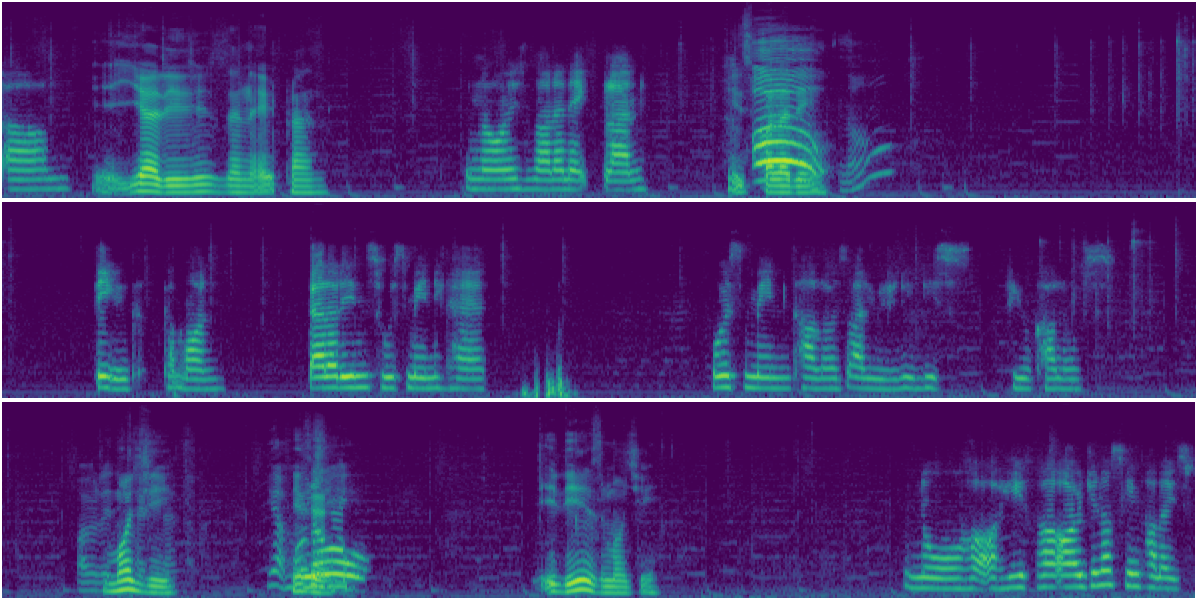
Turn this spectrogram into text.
Um, Yeah, this is an eggplant. no, it's not an eggplant. It's paladin. Oh no. Think. Come on. Paladins whose main hair whose main colors are usually these few colors. Why would I detect Moji. Yeah, Moji. No, It is Moji. no, her his her original skin color is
